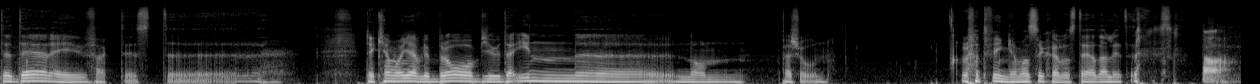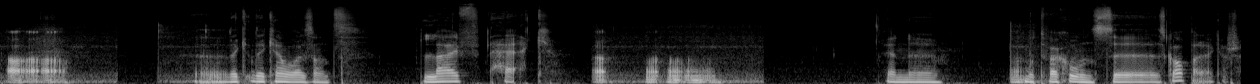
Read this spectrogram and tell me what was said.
det där är ju faktiskt... Uh, det kan vara jävligt bra att bjuda in uh, någon person. Och då tvingar man sig själv att städa lite. Ja, ja, ja. Uh, det, det, kan vara ett sånt life hack. Ja. En uh, motivationsskapare kanske.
